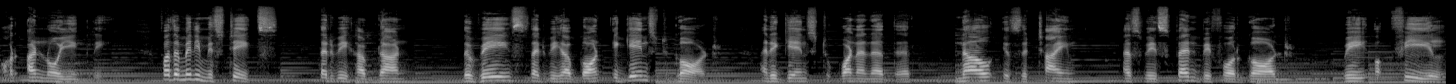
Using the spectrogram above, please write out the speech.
or unknowingly, for the many mistakes that we have done, the ways that we have gone against God and against one another. Now is the time as we spend before God, we feel,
